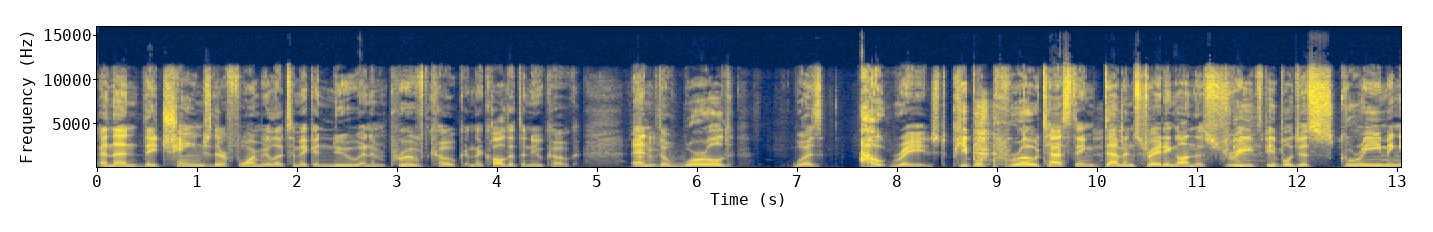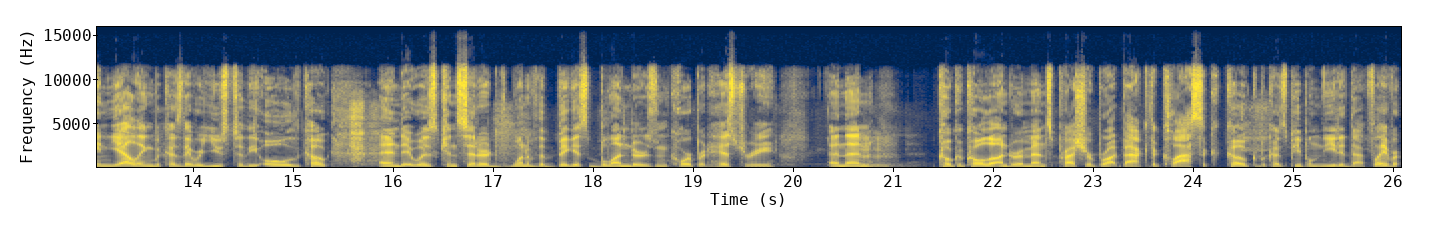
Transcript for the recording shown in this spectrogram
And then they changed their formula to make a new and improved Coke, and they called it the New Coke. And mm-hmm. the world was outraged. People protesting, demonstrating on the streets, people just screaming and yelling because they were used to the old Coke. And it was considered one of the biggest blunders in corporate history. And then mm-hmm. Coca Cola, under immense pressure, brought back the classic Coke because people needed that flavor.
